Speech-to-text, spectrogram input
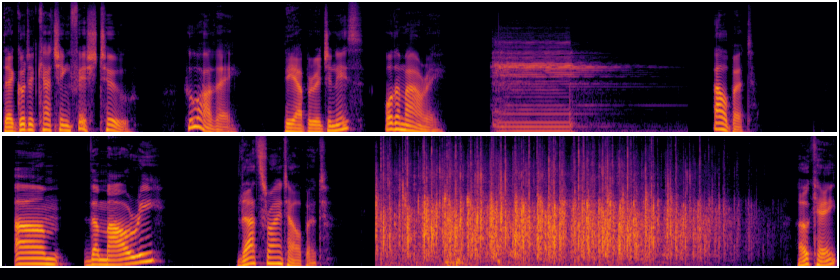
They're good at catching fish too. Who are they? The Aborigines or the Maori? Albert. Um, the Maori? That's right, Albert. Okay,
